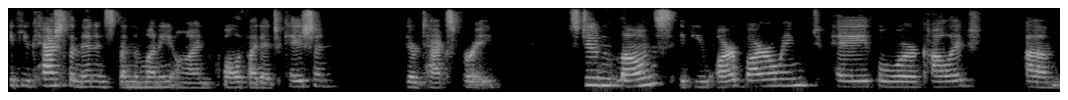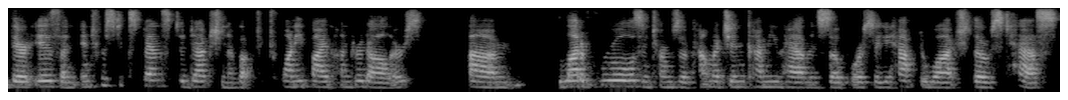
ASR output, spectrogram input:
if you cash them in and spend the money on qualified education, they're tax free. Student loans, if you are borrowing to pay for college, um, there is an interest expense deduction of up to $2,500. Um, a lot of rules in terms of how much income you have and so forth. So you have to watch those tests,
